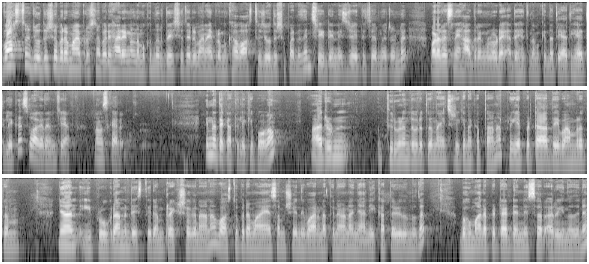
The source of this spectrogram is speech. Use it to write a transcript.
വാസ്തു ജ്യോതിഷപരമായ പ്രശ്നപരിഹാരങ്ങൾ നമുക്ക് നിർദ്ദേശിച്ചു തരുവാനായി പ്രമുഖ വാസ്തു ജ്യോതിഷ പണ്ഡിതൻ ശ്രീ ഡെന്നിസ് ജോ എത്തിച്ചേർന്നിട്ടുണ്ട് വളരെ സ്നേഹാദരങ്ങളോടെ അദ്ദേഹത്തെ നമുക്ക് ഇന്നത്തെ അധ്യായത്തിലേക്ക് സ്വാഗതം ചെയ്യാം. നമസ്കാരം. ഇന്നത്തെ കത്തിലേക്ക് പോകാം. അരുൺ തിരുവനന്തപുരത്ത് നിന്ന് അയച്ചിരിക്കുന്ന കത്താണ്. പ്രിയപ്പെട്ട ദേവാമൃതം ഞാൻ ഈ പ്രോഗ്രാമിന്റെ സ്ഥിരം പ്രേക്ഷകനാണ്. വാസ്തുപരമായ സംശയ നിവാരണത്തിനാണ് ഞാൻ ഈ കത്തെഴുതുന്നത്. ബഹുമാനപ്പെട്ട ഡെന്നിസ് സർ അറിയുന്നതിന്.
